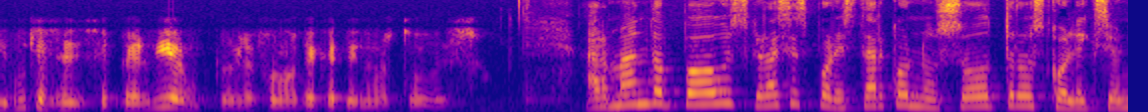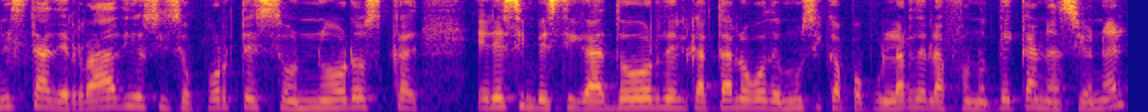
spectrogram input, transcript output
y muchas se, perdieron, pero en la fonoteca tenemos todo eso. Armando Pous, gracias por estar con nosotros, coleccionista de radios y soportes sonoros, eres investigador del catálogo de música popular de la Fonoteca Nacional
